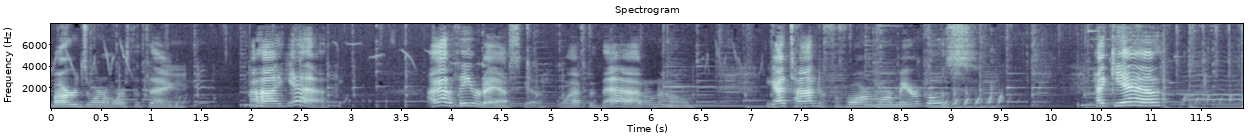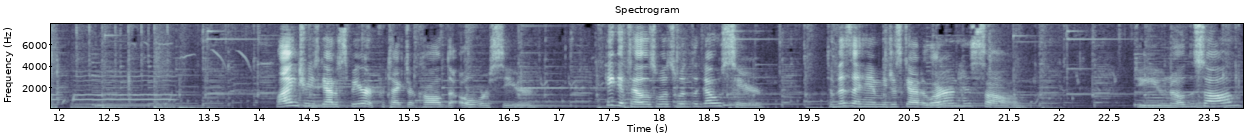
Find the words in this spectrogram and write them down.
bards weren't worth a thing. Haha, yeah. I got a favor to ask you. Well, after that, I don't know. You got time to perform more miracles? Heck yeah! Langtree's got a spirit protector called the Overseer. He can tell us what's with the ghosts here. To visit him, you just gotta learn his song. Do you know the song?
